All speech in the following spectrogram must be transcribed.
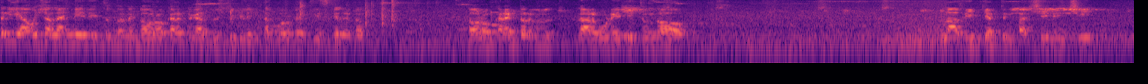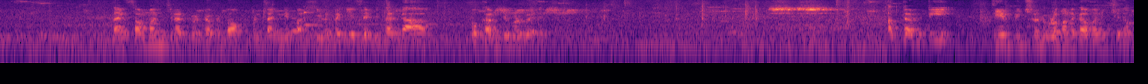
సరే ఈ అంశాలన్నీ ఏదైతుందో నేను గౌరవ కలెక్టర్ గారి దృష్టికి లిఖితపూర్వకంగా తీసుకెళ్ళటం గౌరవ కలెక్టర్ గారు కూడా ఏదైతుందో నా విజ్ఞప్తిని పరిశీలించి దానికి సంబంధించినటువంటి ఒక డాక్యుమెంట్స్ అన్ని పరిశీలింపజేసే విధంగా ఒక కమిటీ కూడా వేరే. ఆ కమిటీ తీర్పు ఇచ్చినట్టు కూడా మనం గమనించినాం.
